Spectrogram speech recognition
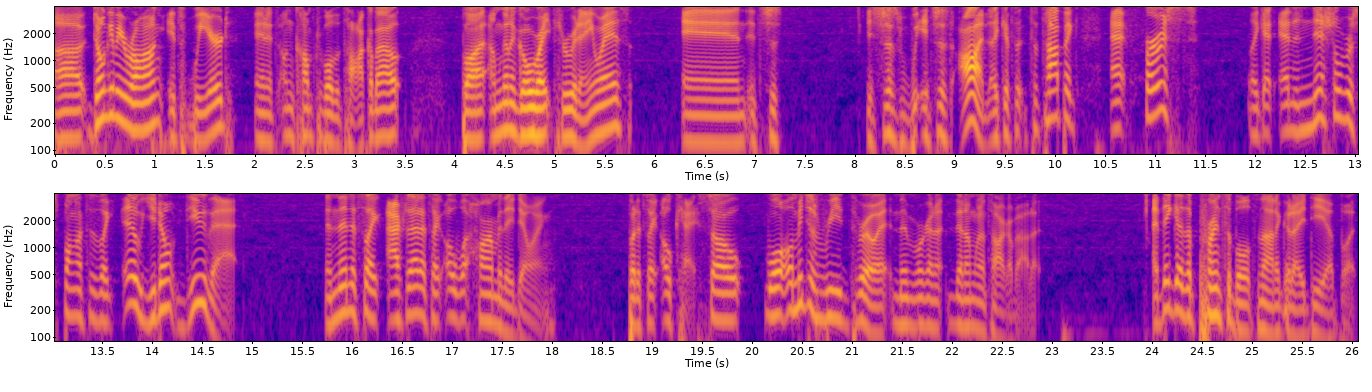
Uh, don't get me wrong, it's weird and it's uncomfortable to talk about, but I'm gonna go right through it anyways, and it's just, it's just, it's just odd. Like it's it's a topic at first, like at an initial response is like, oh, you don't do that, and then it's like after that, it's like, oh, what harm are they doing? But it's like, okay, so well, let me just read through it, and then we're gonna, then I'm gonna talk about it. I think as a principle, it's not a good idea, but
